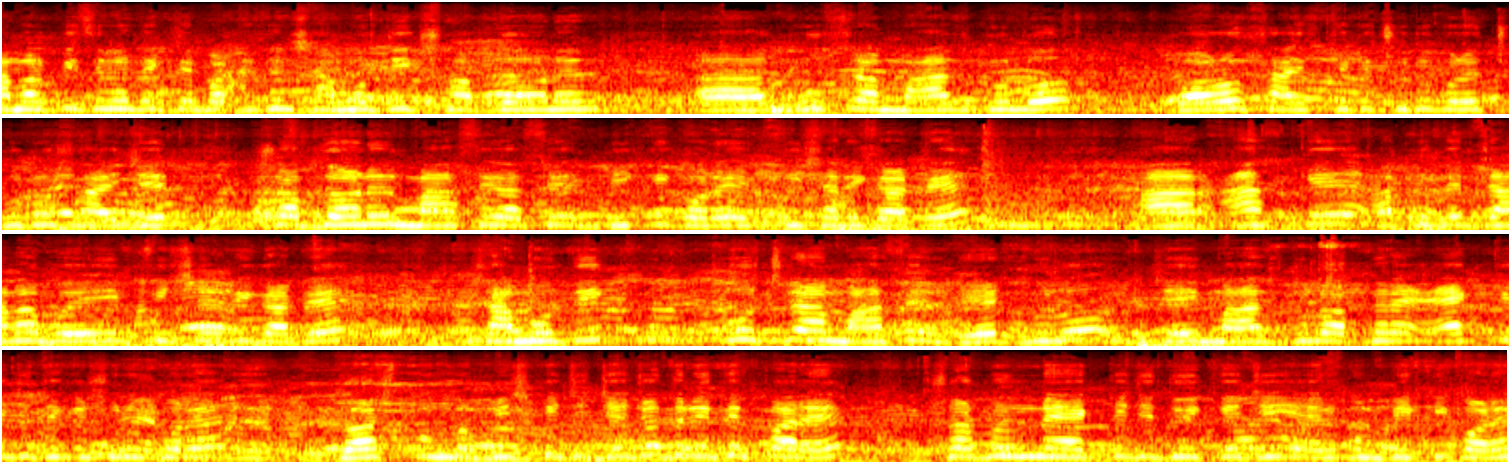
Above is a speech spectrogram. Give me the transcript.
আমার পিছনে দেখতে পাচ্ছেন সামুদ্রিক সব ধরনের খুচরা মাছগুলো। বড় সাইজ থেকে ছোটো করে ছোট সাইজের সব ধরনের মাছই আছে, বিক্রি করে ফিশারি ঘাটে। আর আজকে আপনাদের জানাব এই ফিশারি ঘাটে সামুদ্রিক খুচরা মাছের রেটগুলো। যেই মাছগুলো আপনারা এক কেজি থেকে শুরু করে দশ, পনেরো, বিশ কেজি যে যত নিতে পারে সর্বনিম্ন এক কেজি, দুই কেজি এরকম বিক্রি করে।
